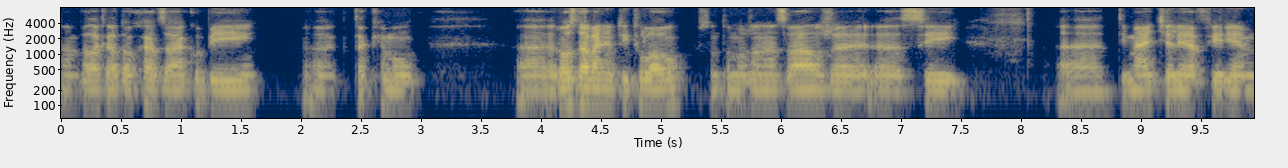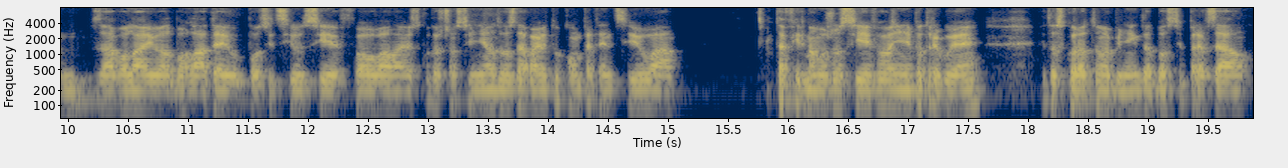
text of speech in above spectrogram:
Tam veľakrát dochádza akoby uh, k takému uh, rozdávaniu titulov, som to možno nazval, že uh, si tí majiteľia firiem zavolajú alebo hľadajú pozíciu CFO, ale v skutočnosti neodozdávajú tú kompetenciu a tá firma možno CFO ani nepotrebuje je to skôr o tom, aby niekto proste prevzal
